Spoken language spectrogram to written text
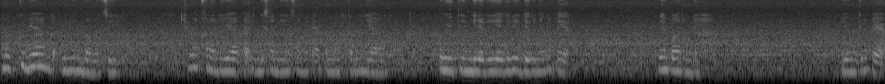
Menurutku dia nggak minim banget sih. Cuma karena dia kayak disandingin sama kayak temen-temen yang lebih tinggi dari dia jadi jatuhnya tuh kayak dia yang paling rendah. Ya mungkin kayak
